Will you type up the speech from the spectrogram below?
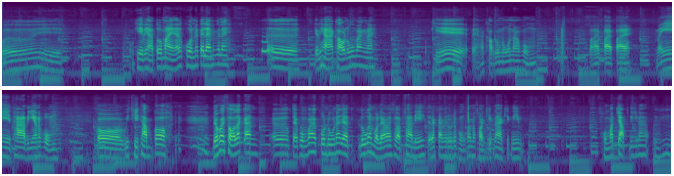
เอ้ยโอเคไปหาตัวใหม่นะทุกคนไม่เป็นไรไม่เป็นไรเออเดี๋ยวไปหาเขานู้นบ้างนะโอเคไปหาเขาตรงนู้นนะผมไปไปไปนี่ท่านี้นะผม ก็วิธีทำก็ เดี๋ยวค่อยสอนละกัน เออแต่ผมว่าคนดูน่าจะรู้กันหมดแล้วสำหรับท่านี้ แต่ถ้าใครไม่รู้เดี๋ยวผมค่อยมาสอนคลิปหน้าคลิปนี้ ผมมาจับดีนะ อืม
